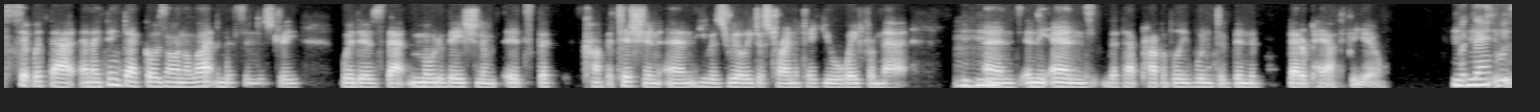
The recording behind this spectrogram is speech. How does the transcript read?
sit with that. And I think that goes on a lot in this industry where there's that motivation of it's the competition and he was really just trying to take you away from that mm-hmm. and in the end that that probably wouldn't have been the better path for you but mm-hmm. then you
